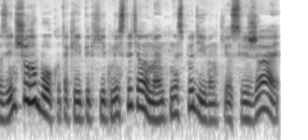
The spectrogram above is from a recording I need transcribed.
З іншого боку, такий підхід містить елемент несподіванки, освіжає.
